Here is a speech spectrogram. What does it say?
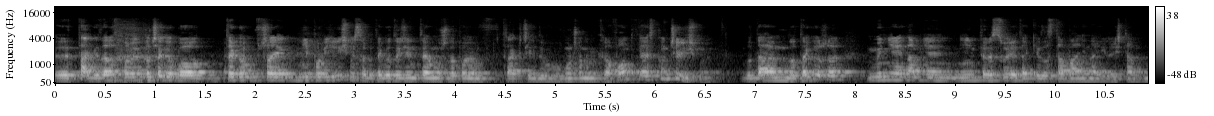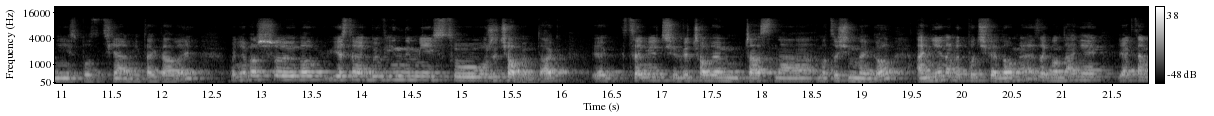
E, Tak, zaraz powiem dlaczego, bo tego wczoraj nie powiedzieliśmy sobie tego tydzień temu, że to powiem w trakcie, gdy był włączony mikrofon, jak skończyliśmy. Dodałem do tego, że mnie, na mnie nie interesuje takie zostawanie na ileś tam dni z pozycjami i tak dalej, ponieważ e, no, jestem jakby w innym miejscu życiowym, tak? Jak chcę mieć wieczorem czas na, na coś innego, a nie nawet podświadome zaglądanie, jak tam,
